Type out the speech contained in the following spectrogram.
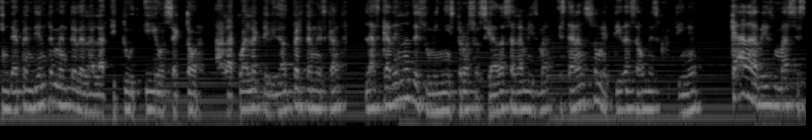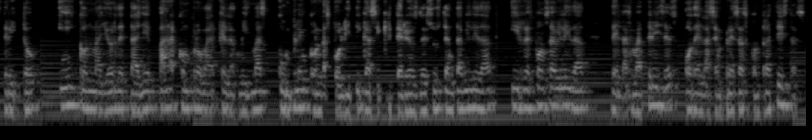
independientemente de la latitud y o sector a la cual la actividad pertenezca, las cadenas de suministro asociadas a la misma estarán sometidas a un escrutinio cada vez más estricto y con mayor detalle para comprobar que las mismas cumplen con las políticas y criterios de sustentabilidad y responsabilidad de las matrices o de las empresas contratistas.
